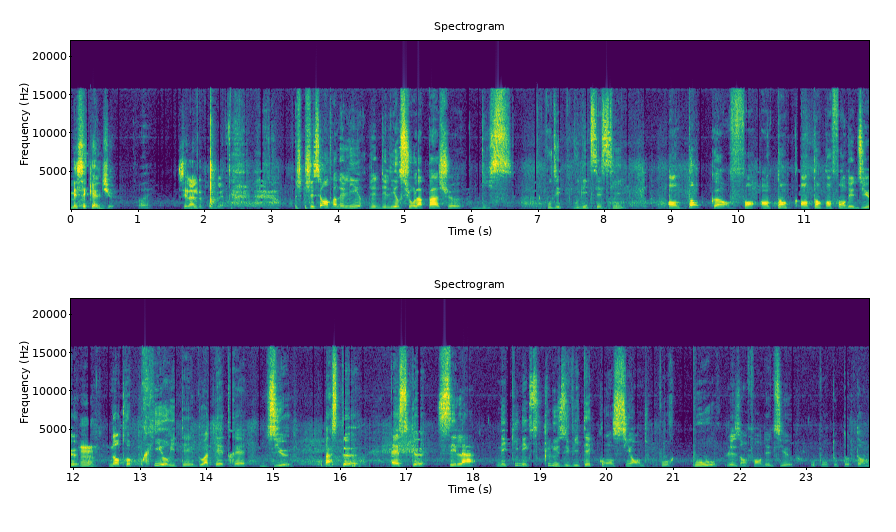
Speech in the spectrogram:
Mais c'est quel Dieu Ouais. C'est là le problème. Je, suis en train de lire, de lire sur la page euh, 10. Vous dites, vous dites ceci. En tant qu'enfant, en tant, en tant qu'enfant de Dieu, Mm. notre priorité doit être Dieu. Pasteur, est-ce que cela n'est qu'une exclusivité consciente pour, pour les enfants de Dieu ou pour tout autre homme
